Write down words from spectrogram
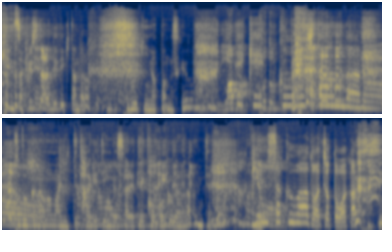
検索したら出てきたんだろうって すごい気になったんですけど何で結婚したんだろう。孤独なままにってターゲティングされて 広告がみたいな。検索ワードはちょっとわからないで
